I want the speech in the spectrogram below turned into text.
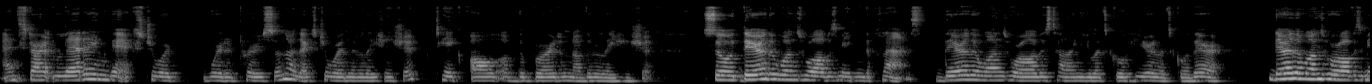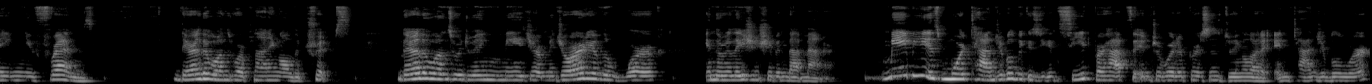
and start letting the extroverted person or the extrovert in the relationship take all of the burden of the relationship. So they're the ones who are always making the plans. They're the ones who are always telling you, let's go here, let's go there. They're the ones who are always making new friends. They're the ones who are planning all the trips. They're the ones who are doing major majority of the work in the relationship in that manner. Maybe it's more tangible because you can see it. Perhaps the introverted person is doing a lot of intangible work.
